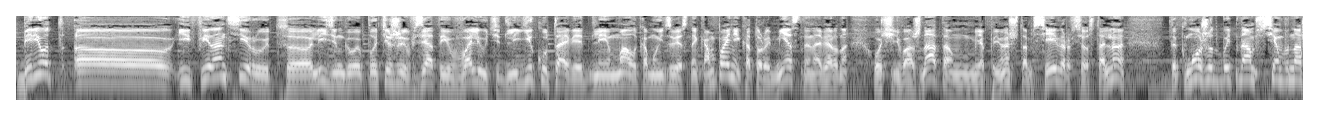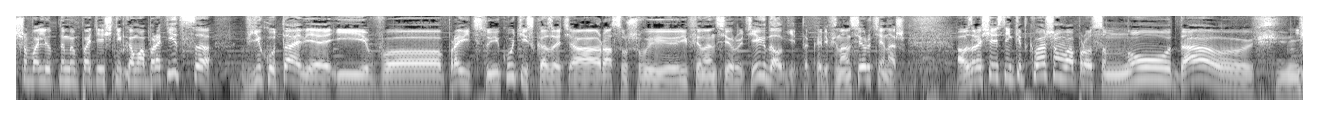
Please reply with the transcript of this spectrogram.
берет э, и финансирует э, лизинговые платежи, взятые в валюте для Якутавия, для мало кому известной компании, которая местная, наверное, очень важна, там, я понимаю, что там север, все остальное, так может быть нам всем в нашим валютным ипотечникам обратиться в Якутавия и в э, правительство Якутии сказать, а раз уж вы рефинансируете их долги, так и рефинансируйте наши. А возвращаясь, Никит, к вашим вопросам, ну, да, не,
